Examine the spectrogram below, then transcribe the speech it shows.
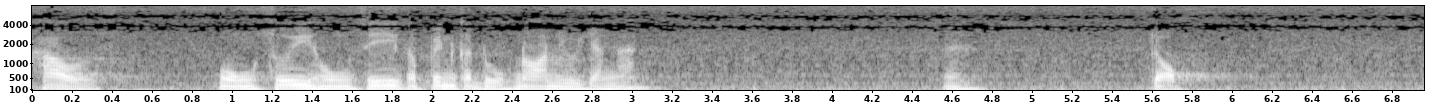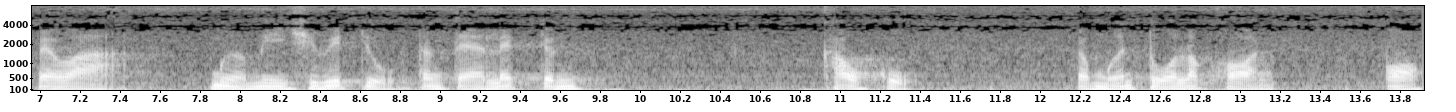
เข้าหงซุยหงซีก็เป็นกระดูกนอนอยู่อย่างนั้นจบ แปลว่าเมื่อมีชีวิตอยู่ ตั้งแต่เล็กจนเข้ากุก็เหมือนตัวละครออก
